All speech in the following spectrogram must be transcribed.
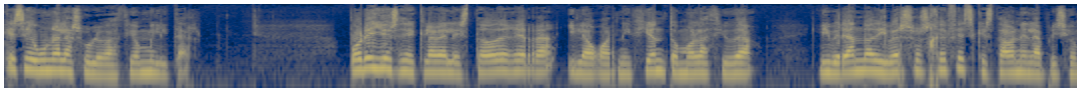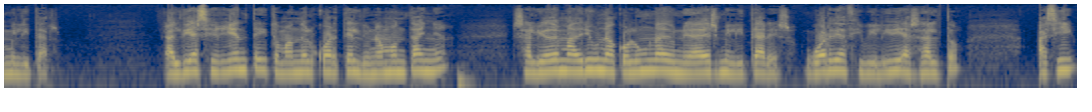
que se una a la sublevación militar. Por ello se declara el estado de guerra y la guarnición tomó la ciudad, liberando a diversos jefes que estaban en la prisión militar. Al día siguiente, y tomando el cuartel de una montaña, salió de Madrid una columna de unidades militares, Guardia Civil y de Asalto, así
